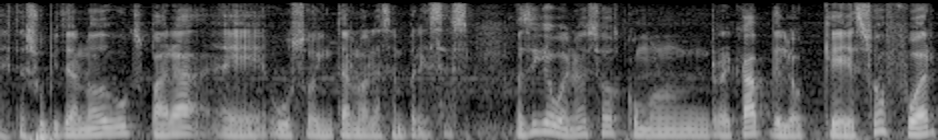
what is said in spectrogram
estas Jupyter Notebooks para eh, uso interno de las empresas. Así que bueno, eso es como un recap de lo que es software.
